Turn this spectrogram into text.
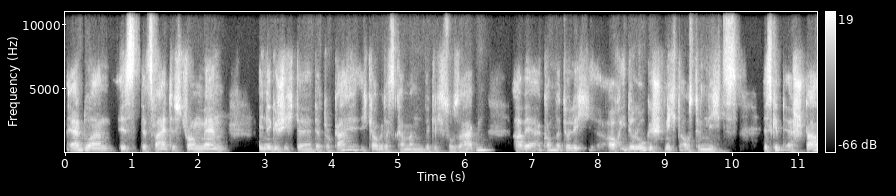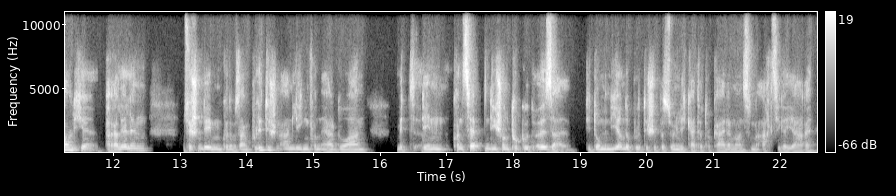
Erdogan ist der zweite Strongman in der Geschichte der Türkei. Ich glaube, das kann man wirklich so sagen. Aber er kommt natürlich auch ideologisch nicht aus dem Nichts. Es gibt erstaunliche Parallelen zwischen dem, könnte man sagen, politischen Anliegen von Erdogan mit den Konzepten, die schon Turgut Özal, die dominierende politische Persönlichkeit der Türkei der 1980er Jahre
